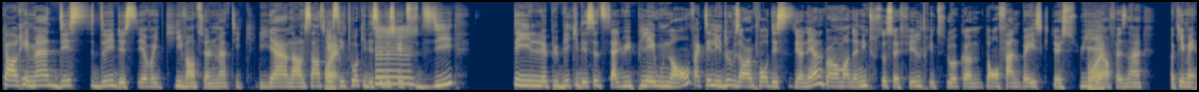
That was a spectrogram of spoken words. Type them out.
carrément décider de si ça va être qui éventuellement tes clients, dans le sens que Ouais. c'est toi qui décides de ce que Mhm. tu dis. C'est le public qui décide si ça lui plaît ou non. Fait que tu sais, les deux, vous avez un pouvoir décisionnel. Puis à un moment donné, tout ça se filtre et tu as comme ton fanbase qui te suit Ouais. en faisant OK, mais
